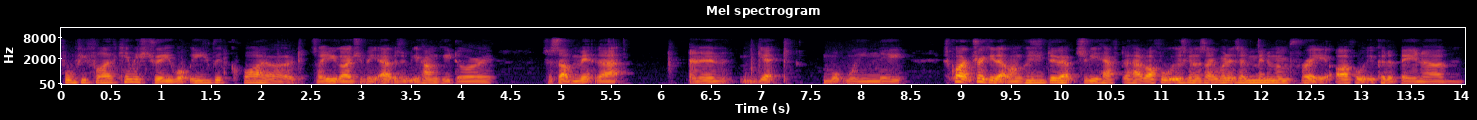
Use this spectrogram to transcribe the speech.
45 chemistry, what we required. So you guys should be absolutely hunky dory to submit that and then get what we need. It's quite tricky that one because you do actually have to have. I thought it was going to say when it said minimum three, I thought it could have been um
